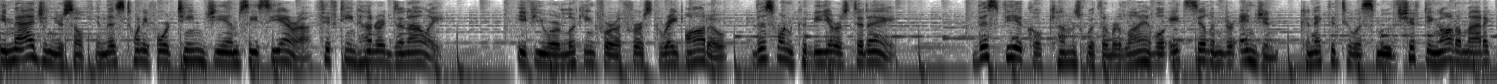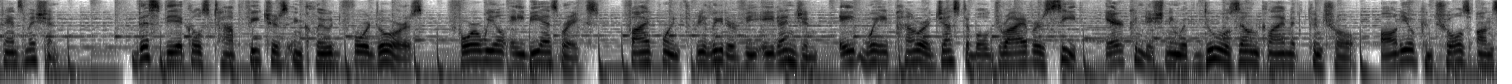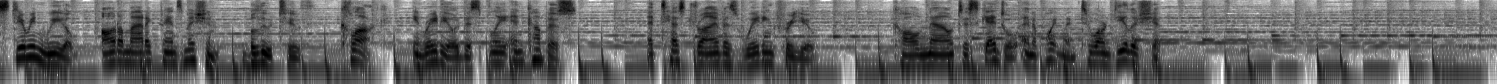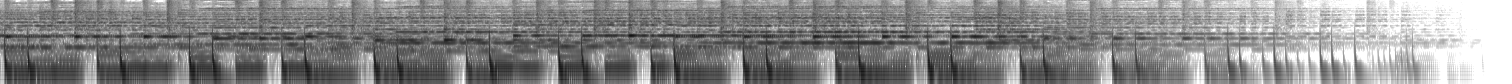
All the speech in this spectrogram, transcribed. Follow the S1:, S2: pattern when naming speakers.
S1: Imagine yourself in this 2014 GMC Sierra 1500 Denali. If you are looking for a first-rate auto, this one could be yours today. This vehicle comes with a reliable 8-cylinder engine, connected to a smooth shifting automatic transmission. This vehicle's top features include 4 doors, 4-wheel ABS brakes, 5.3-liter V8 engine, 8-way power adjustable driver's seat, air conditioning with dual-zone climate control, audio controls on steering wheel, automatic transmission, Bluetooth, clock, in-radio display and compass. A test drive is waiting for you. Call now to schedule an appointment to our dealership.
